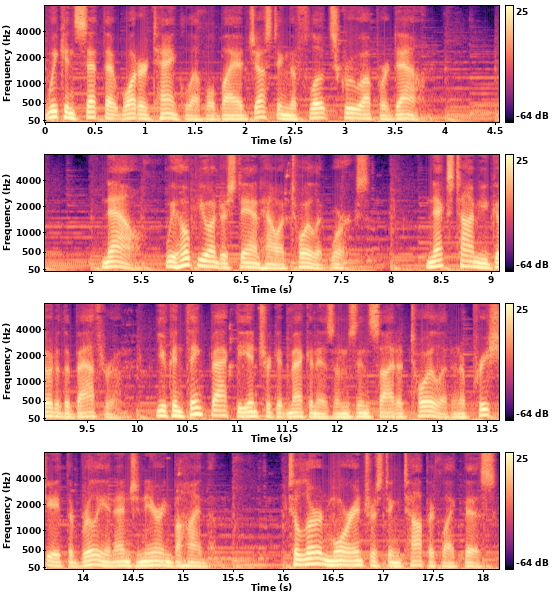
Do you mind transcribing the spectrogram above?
We can set that water tank level by adjusting the float screw up or down. Now, we hope you understand how a toilet works. Next time you go to the bathroom, you can think back the intricate mechanisms inside a toilet and appreciate the brilliant engineering behind them. To learn more interesting topic like this,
